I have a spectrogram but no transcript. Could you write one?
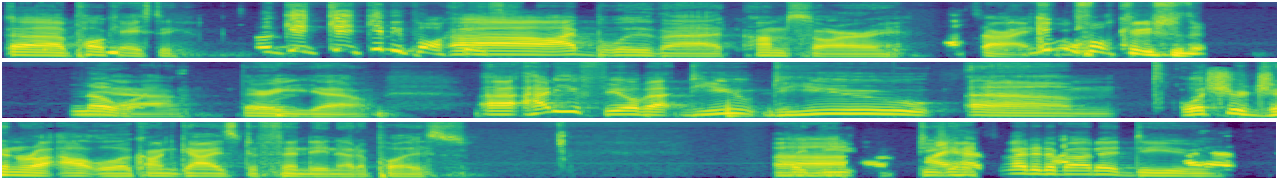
Uh, Paul Casey. oh, g- g- give me Paul Oh, Casey. I blew that. I'm sorry. That's all right. Give me full case of it. No way. there you go. Uh, how do you feel about? Do you do you um? What's your general outlook on guys defending at a place? Like, Uh, do you, do you get have- excited about it? Do you?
